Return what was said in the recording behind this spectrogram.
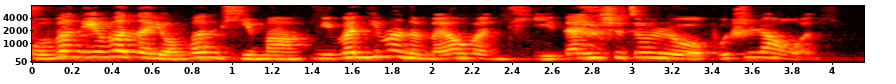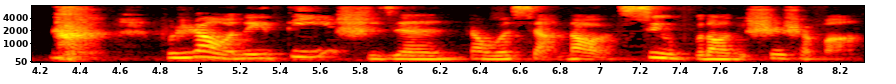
我问题问的有问题吗？你问题问的没有问题，但是就是我不是让我。不是让我那个第一时间让我想到幸福到底是什么，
